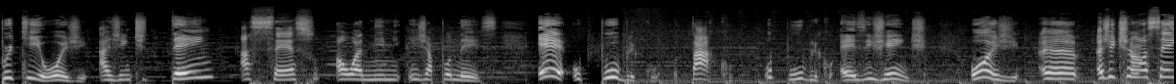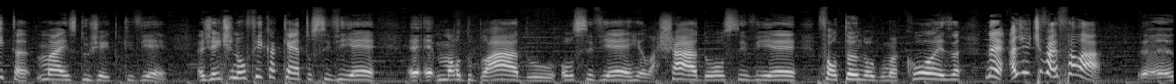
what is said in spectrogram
Porque hoje a gente tem acesso ao anime em japonês. E o público, o taco, o público é exigente. Hoje, uh, a gente não aceita mais do jeito que vier. A gente não fica quieto se vier é, é, mal dublado, ou se vier relaxado, ou se vier faltando alguma coisa, né? A gente vai falar. É,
